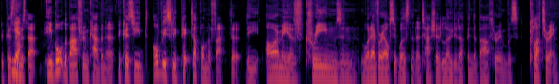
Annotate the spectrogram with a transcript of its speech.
because Yeah. there was that he bought the bathroom cabinet because he'd obviously picked up on the fact that the army of creams and whatever else it was that Natasha had loaded up in the bathroom was cluttering.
